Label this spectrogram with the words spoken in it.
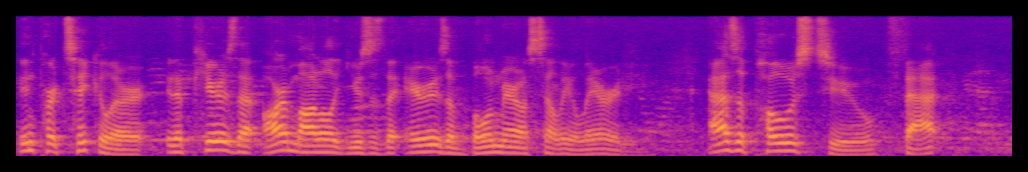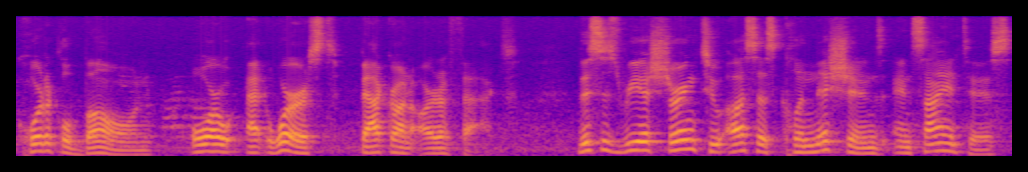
In particular, it appears that our model uses the areas of bone marrow cellularity, as opposed to fat, cortical bone, or at worst, background artifact. This is reassuring to us as clinicians and scientists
